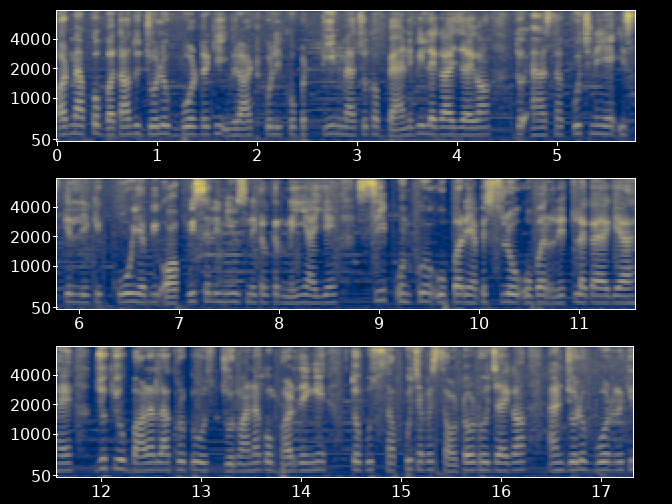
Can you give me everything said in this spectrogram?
और मैं आपको बता दूँ, जो लोग बोल रहे कि विराट कोहली के ऊपर तीन मैचों का बैन भी लगाया जाएगा तो ऐसा कुछ नहीं है। इसके लिए कि कोई अभी ऑफिशियली न्यूज़ निकल कर नहीं आई है, सिर्फ़ उनको ऊपर यहाँ पे स्लो ओवर रेट लगाया गया है, जो कि वो बारह लाख रुपये उस जुर्माना को भर देंगे तो कुछ सब कुछ यहाँ पे सॉर्ट आउट हो जाएगा। एंड जो लोग बोल रहे कि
